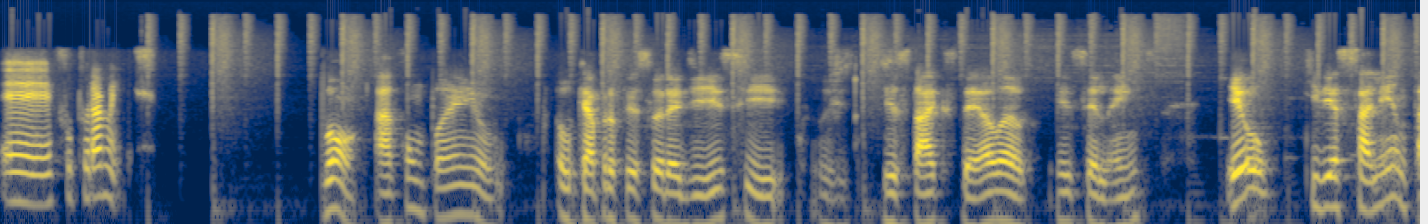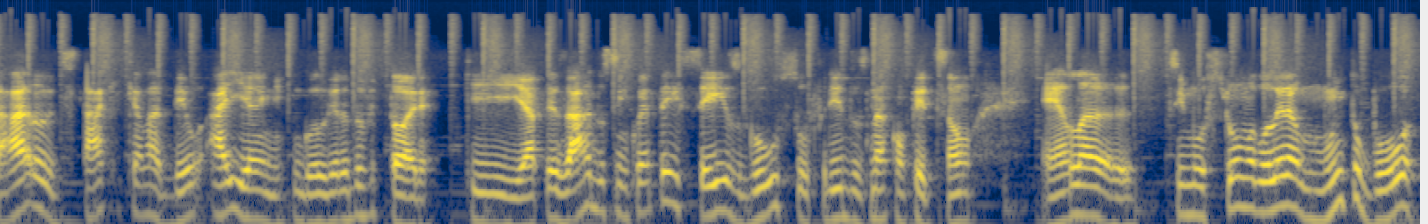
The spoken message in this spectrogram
é, futuramente. Bom, acompanho o que a professora disse, os destaques dela excelentes. Eu queria salientar o destaque que ela deu a Yane, goleira do Vitória, que apesar dos 56 gols sofridos na competição, ela se mostrou uma goleira muito boa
